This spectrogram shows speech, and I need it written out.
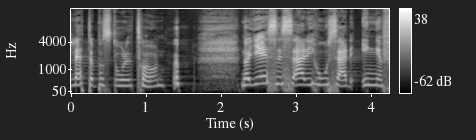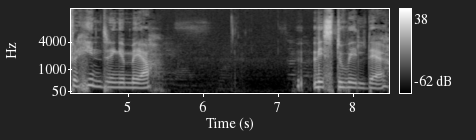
lette på store tårn. Når Jesus er i huset, er det ingen forhindringer mer. Hvis du vil det.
